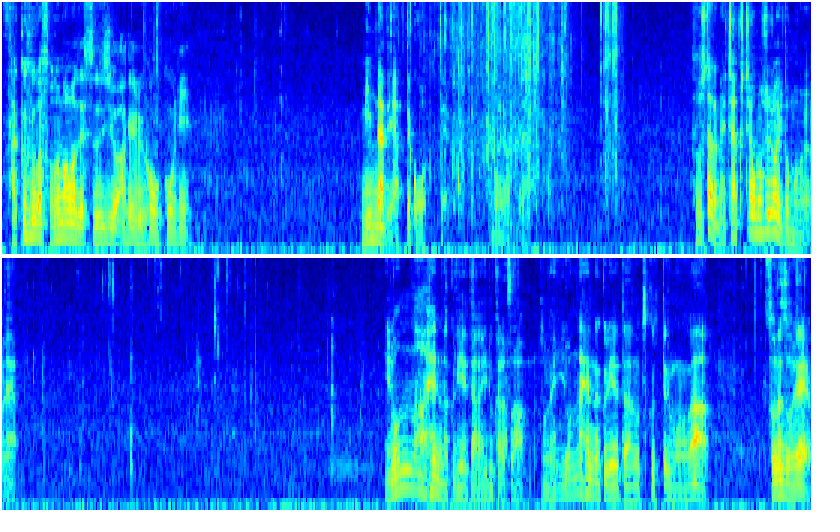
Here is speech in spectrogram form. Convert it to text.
作風はそのままで数字を上げる方向にみんなでやってこうって思いますね。そしたらめちゃくちゃ面白いと思うよね。いろんな変なクリエイターがいるからさそのいろんな変なクリエイターの作ってるものがそれぞれ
